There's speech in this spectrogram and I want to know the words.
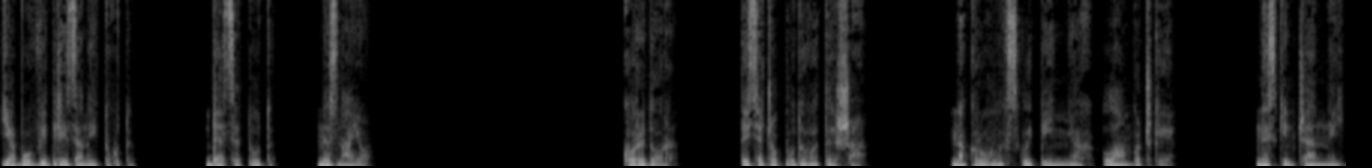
Я був відрізаний тут. Де це тут? Не знаю. Коридор. Тисячопудова тиша. На круглих склепіннях лампочки. Нескінченний,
